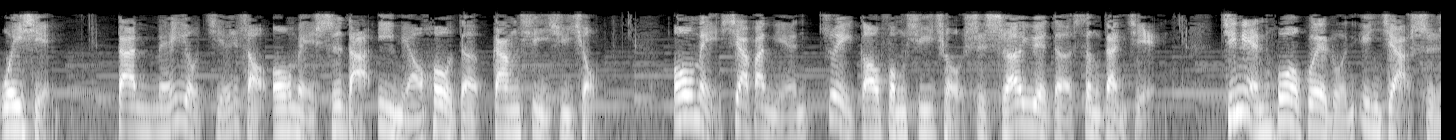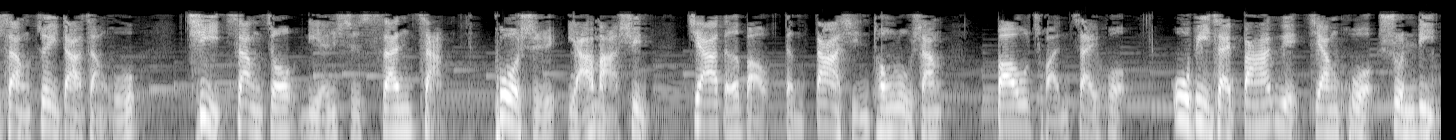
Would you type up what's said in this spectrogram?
威胁。但没有减少欧美施打疫苗后的刚性需求。欧美下半年最高峰需求是十二月的圣诞节。今年货柜轮运价史上最大涨幅，继上周连十三涨，迫使亚马逊、加德宝等大型通路商包船载货，务必在八月将货顺利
